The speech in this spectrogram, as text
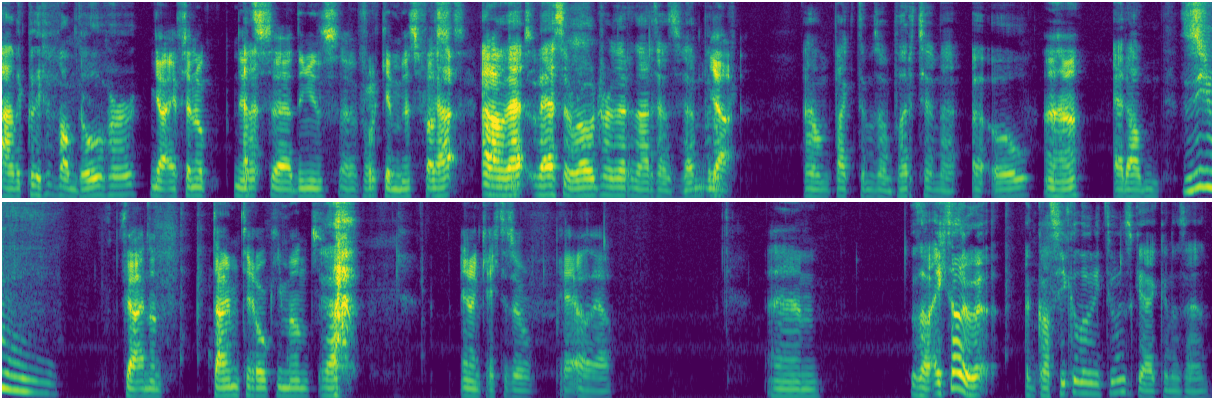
aan de kliffen van Dover. Ja, hij heeft dan ook net eh dingen, eh vork en mes vast. Ja, en dan wij- wijst de Roadrunner naar zijn zwembroek. Ja. En dan pakt hem zo'n bordje met uh-oh. uh-huh. En dan... Zoe. Ja, en dan timet er ook iemand. Ja. En dan krijgt hij zo... Oh, ja. Ehm, Dat zou echt wel een klassieke Looney Tunes guy kunnen zijn.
